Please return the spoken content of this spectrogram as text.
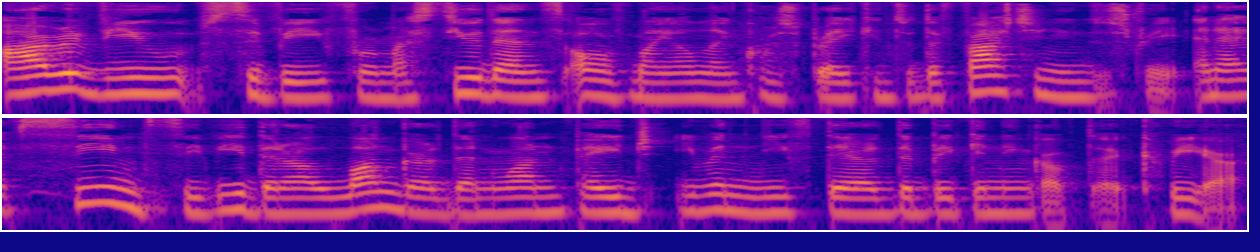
I review CV for my students of my online course break into the fashion industry, and I've seen CV that are longer than one page, even if they're at the beginning of their career.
